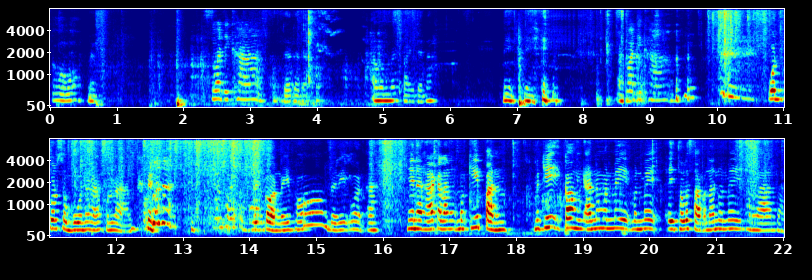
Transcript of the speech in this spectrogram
โอ้โหนี่สวัสดีค่ะ เดี๋ยวเดี๋ยวเดี๋ยวเอามันไม่ไปเดี๋ยวนะ นี่นี่สวัสดีค่ะอ้วนคนสมบูรณ์นะคะคนหลานมั นพอสมบูแต่รณ์ก่อนไม่พร้อมเดี๋ยวนี้อ้วนอะนี่นะคะกำลังเมื่อกี้ปั่นเมื่อกี้กล้องอีกอันนึงมันไม่มันไม่ไอโทรศัพท์อันนั้นมันไม่ทำงานค่ะ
